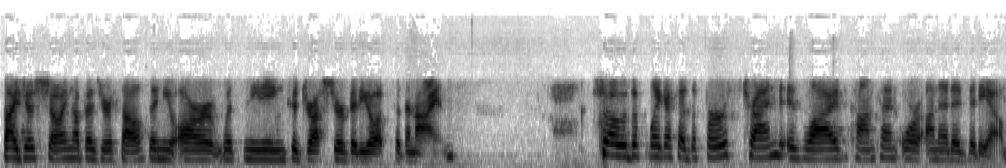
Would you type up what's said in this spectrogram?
by just showing up as yourself than you are with needing to dress your video up to the nines. So, the, like I said, the first trend is live content or unedited video.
